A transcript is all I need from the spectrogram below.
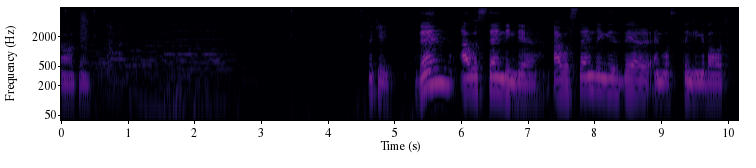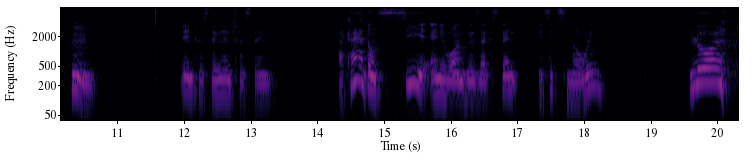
Oh, okay. Okay. Then I was standing there. I was standing there and was thinking about, hmm, interesting, interesting. I kind of don't see anyone who's like stand. Is it snowing? Lol.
